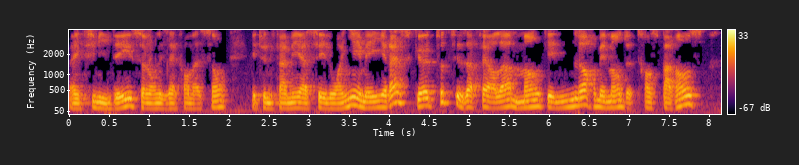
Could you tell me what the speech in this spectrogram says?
intimidé, selon les informations, est une famille assez éloignée. Mais il reste que toutes ces affaires-là manquent énormément de transparence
